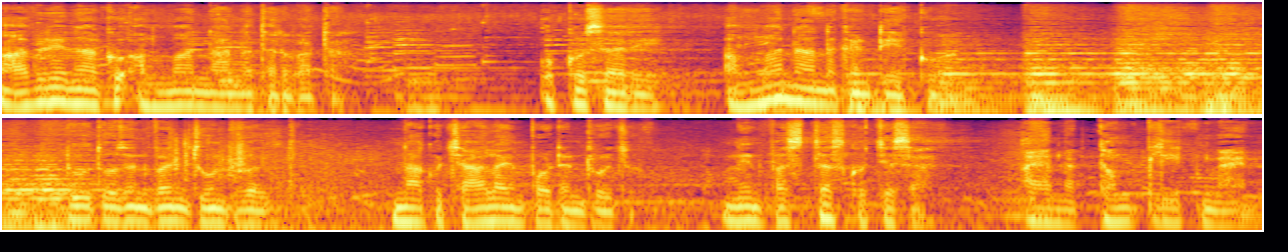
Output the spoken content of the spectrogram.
ఆవిడే నాకు అమ్మ నాన్న తర్వాత. ఒక్కోసారి అమ్మ నాన్న కంటే ఎక్కువ. Two thousand one June twelfth నాకు చాలా ఇంపార్టెంట్ రోజు. నేను ఫస్ట్ క్లాస్కి వచ్చేసా. I'm a complete man.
